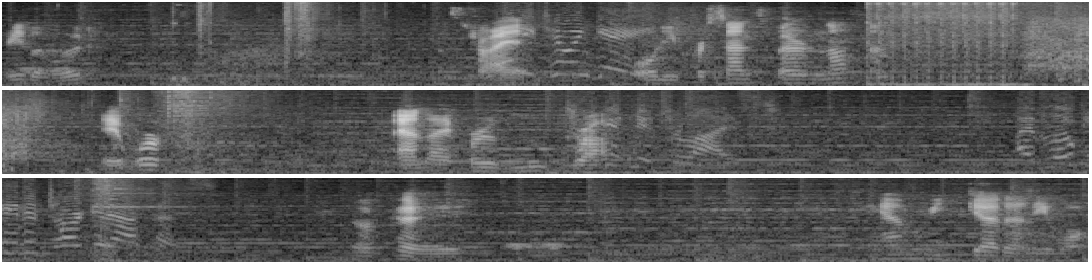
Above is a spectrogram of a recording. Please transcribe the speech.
Reload. Let's try it. Ready to engage. 40% is better than nothing. It worked. And I heard loot drop. I've located target assets. Okay. Can we get anyone?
